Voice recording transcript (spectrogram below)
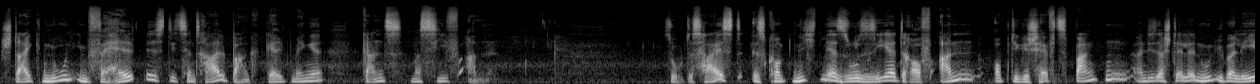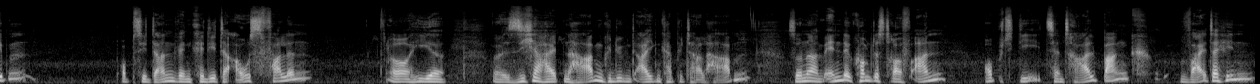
steigt nun im Verhältnis die Zentralbankgeldmenge ganz massiv an. So, das heißt, es kommt nicht mehr so sehr darauf an, ob die Geschäftsbanken an dieser Stelle nun überleben, ob sie dann, wenn Kredite ausfallen, äh, hier äh, Sicherheiten haben, genügend Eigenkapital haben, sondern am Ende kommt es darauf an, ob die Zentralbank weiterhin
